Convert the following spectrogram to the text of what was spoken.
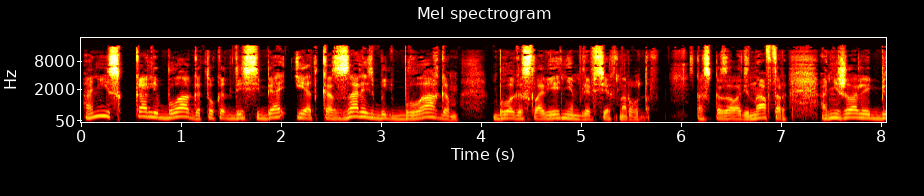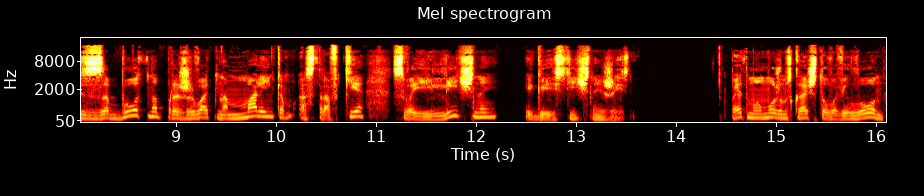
Они искали благо только для себя и отказались быть благом, благословением для всех народов. Как сказал один автор, они желали беззаботно проживать на маленьком островке своей личной эгоистичной жизни. Поэтому мы можем сказать, что Вавилон,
